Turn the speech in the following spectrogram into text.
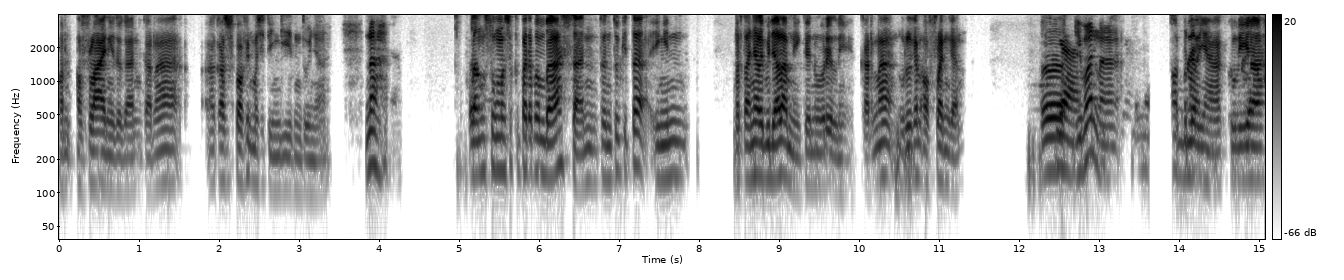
on, offline gitu kan. Karena Eh, kasus COVID masih tinggi tentunya. Nah, langsung masuk kepada pembahasan, tentu kita ingin bertanya lebih dalam nih ke Nuril nih, karena Nuril kan offline kan. Uh, ya. Gimana sebenarnya kuliah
